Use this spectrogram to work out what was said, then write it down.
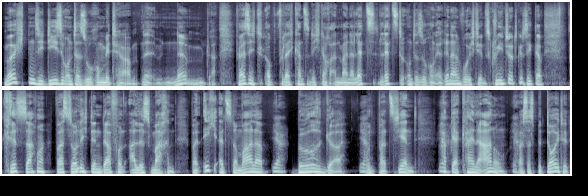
Möchten Sie diese Untersuchung mithaben? Ne, ne, ich weiß nicht, ob vielleicht kannst du dich noch an meine Letz, letzte Untersuchung erinnern, wo ich dir einen Screenshot geschickt habe. Chris, sag mal, was soll ich denn davon alles machen? Weil ich als normaler ja. Bürger ja. und Patient ja. habe ja keine Ahnung, ja. was das bedeutet.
